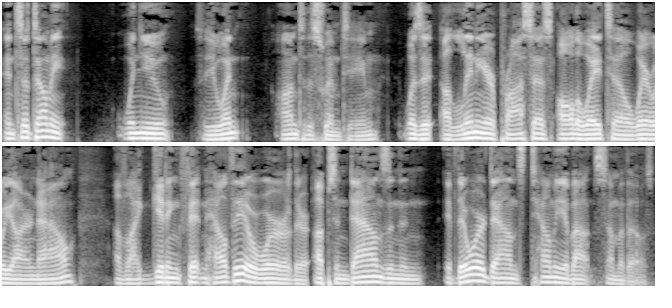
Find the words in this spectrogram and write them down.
And so tell me, when you so you went onto the swim team, was it a linear process all the way till where we are now of like getting fit and healthy, or were there ups and downs? And then if there were downs, tell me about some of those.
